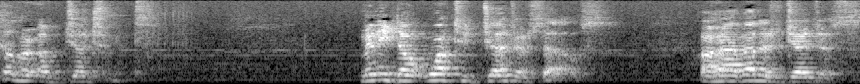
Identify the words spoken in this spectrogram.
pillar of judgment. Many don't want to judge ourselves or have others judge us.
